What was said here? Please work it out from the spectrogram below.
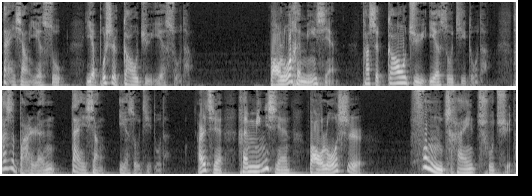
带向耶稣，也不是高举耶稣的。保罗很明显，他是高举耶稣基督的，他是把人带向耶稣基督的，而且很明显，保罗是奉差出去的。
